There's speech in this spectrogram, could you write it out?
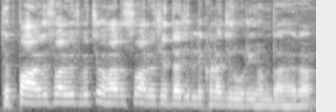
ਤੇ ਭਾਗ ਦੇ ਸਵਾਲ ਵਿੱਚ ਬੱਚਿਓ, ਹਰ ਸਵਾਲ ਵਿੱਚ ਇਦਾਂ ਲਿਖਣਾ ਜ਼ਰੂਰੀ ਹੁੰਦਾ ਹੈਗਾ।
